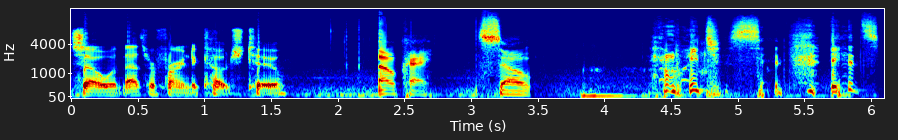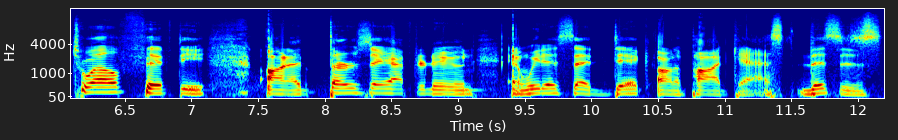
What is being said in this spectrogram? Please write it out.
So that's referring to Coach Two. Okay. So we just said it's 12:50 on a Thursday afternoon and we just said dick on a podcast. This is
